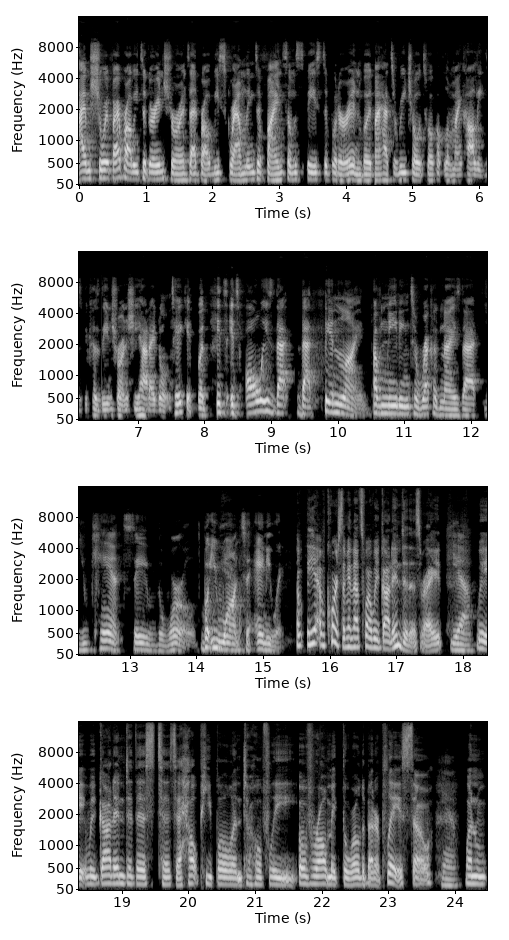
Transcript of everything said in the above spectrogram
I'm sure if I probably took her insurance, I'd probably be scrambling to find some space to put her in. But I had to reach out to a couple of my colleagues because the insurance she had, I don't take it. But it's it's always that that thin line of needing to recognize that you can't save the world, but you want to anyway. Oh, yeah, of course. I mean, that's why we got into this, right? Yeah. We we got into this to to help people and to hopefully overall make the world a better place. So yeah. when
